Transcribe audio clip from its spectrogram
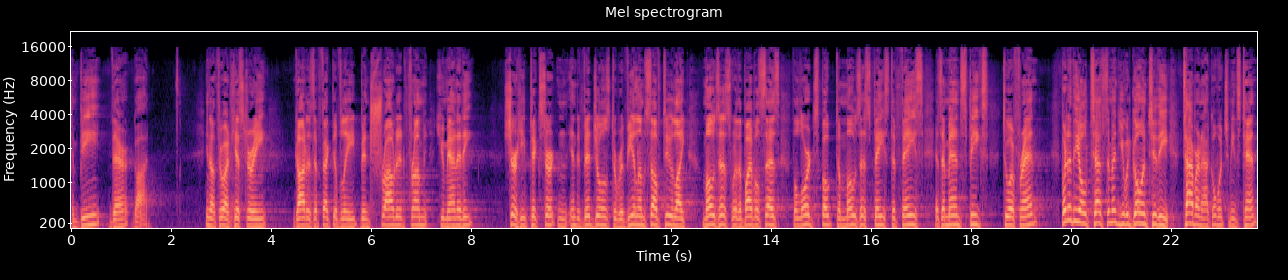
and be their God. You know, throughout history, God has effectively been shrouded from humanity. Sure, he picked certain individuals to reveal himself to, like Moses, where the Bible says the Lord spoke to Moses face to face as a man speaks to a friend. But in the Old Testament, you would go into the tabernacle, which means tent,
